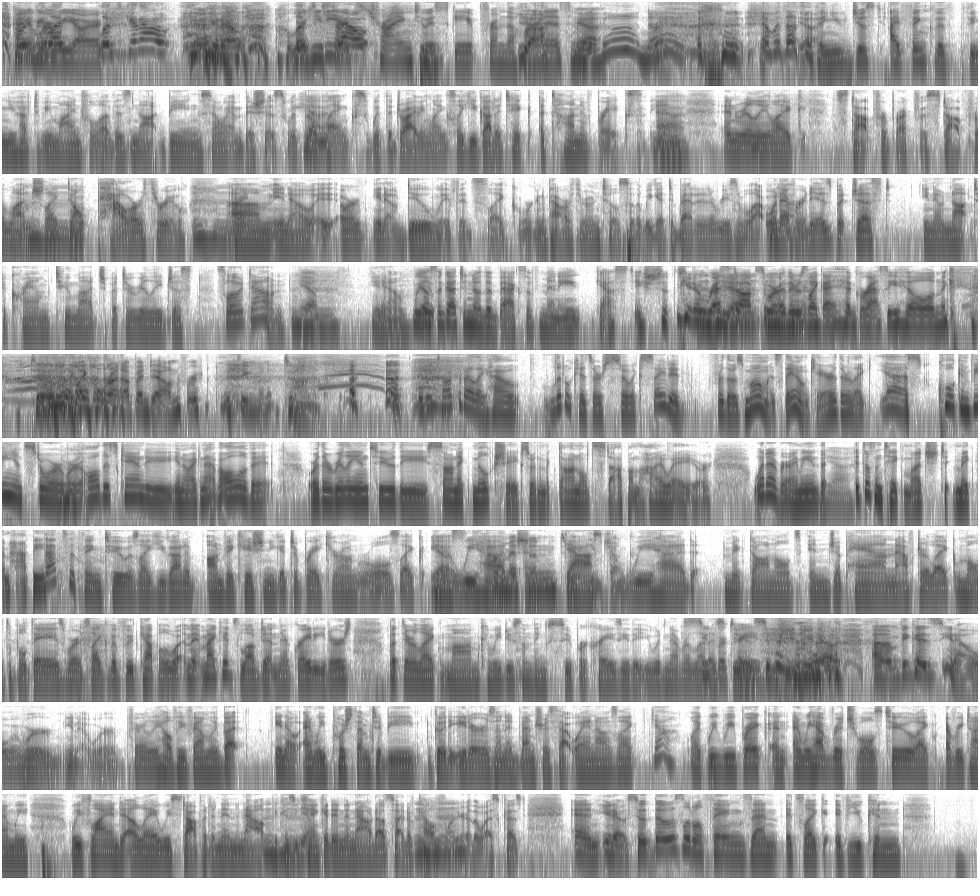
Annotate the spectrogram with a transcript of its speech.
Kind of where like, we are. Let's get out. You know, where he starts out. trying to escape from the harness, yeah. and yeah. like, oh no. Right. no, but that's yeah. the thing. You just, I think the thing you have to be mindful of is not being so ambitious with the lengths, with the driving lengths. Like you got to take a ton of breaks and and really mm-hmm. like stop for breakfast, stop for lunch. Mm-hmm. Like don't power through. Mm-hmm. Um, you know, or you know, do if it's like we're going to power through until so that we get to bed at a reasonable hour, whatever it is. But just you know, not to cram too much, but to really just slow it down. Yeah. Mm-hmm. You know, we also got to know the backs of many gas stations, you know, rest yeah. stops where mm-hmm. there's like a grassy hill and the to just like run up and down for 15 minutes. well, we talked about like how little kids are so excited for those moments. They don't care. They're like, yes, cool convenience store where all this candy, you know, I can have all of it. Or they're really into the Sonic milkshakes or the McDonald's stop on the highway or whatever. I mean, th- Yeah. it doesn't take much to make them happy. That's the thing too. Is like you got to on vacation, you get to break your own rules. Like you Yes, know, we had permission and gasp. junk. We had McDonald's in Japan after like multiple days, where it's like the food capital. And they, my kids loved it, and they're great eaters. But they're like, "Mom, can we do something super crazy that you would never let us Super do?" crazy. you know, um, because you know we're you know we're a fairly healthy family, but you know, and we push them to be good eaters and adventurous that way. And I was like, yeah, like we, we break and, and we have rituals too. Like every time we, we fly into LA, we stop at an In and Out mm-hmm. because you can't get In and Out outside of mm-hmm. California or the West Coast. And, you know, so those little things. And it's like if you can,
